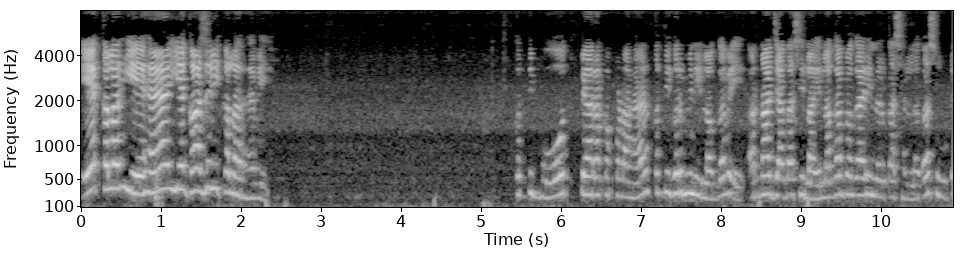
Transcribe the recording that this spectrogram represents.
एक कलर ये है, ये गाजरी कलर है वे। कति बहुत प्यारा कपड़ा है, कति गर्मी नहीं लगा वे, और ना ज़्यादा सिलाई लगा, बगैर इनर का सल लगा सूट।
